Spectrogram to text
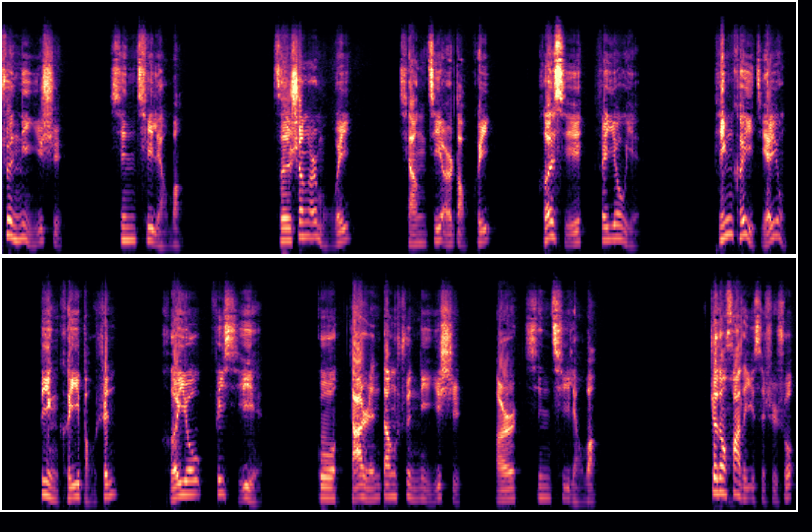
顺逆一世，心期两旺。子生而母危，强饥而道亏，何喜非忧也？贫可以节用，病可以保身，何忧非喜也？故达人当顺逆一世，而心期两旺。这段话的意思是说，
